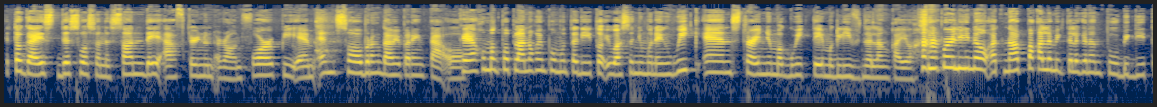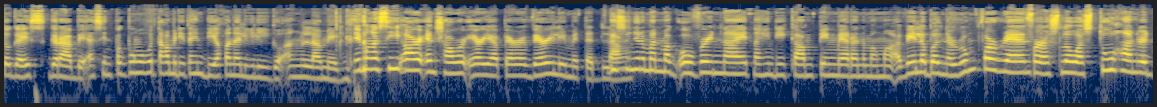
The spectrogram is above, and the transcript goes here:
Ito guys, this was on a Sunday afternoon around 4 p.m. and sobrang dami pa rin tao. Kaya kung magpaplano kayong pumunta dito, iwasan nyo muna yung weekends, try nyo mag-weekday, mag-leave na lang kayo. Super linaw at napakalamig talaga ng tubig dito guys. Grabe. As in, pag pumupunta kami dito, hindi ako naliligo. Ang lamig. May mga CR and shower area pero very limited lang. Gusto nyo naman mag-overnight na hindi camping, meron namang mga available na room for rent for as low as 250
